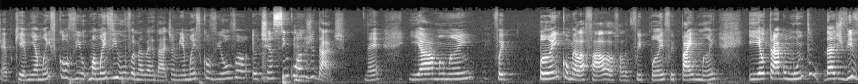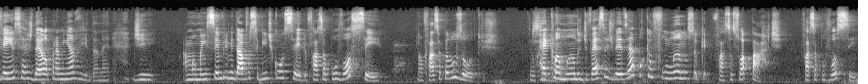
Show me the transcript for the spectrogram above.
É porque a minha mãe ficou viúva, uma mãe viúva, na verdade. A minha mãe ficou viúva, eu tinha 5 anos de idade, né? E a mamãe foi mãe, como ela fala, ela fala, fui mãe, fui pai e mãe, e eu trago muito das vivências dela para minha vida, né? De a mamãe sempre me dava o seguinte conselho: faça por você, não faça pelos outros. Eu reclamando diversas vezes, é porque o fulano não sei o quê. Faça a sua parte. Faça por você.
